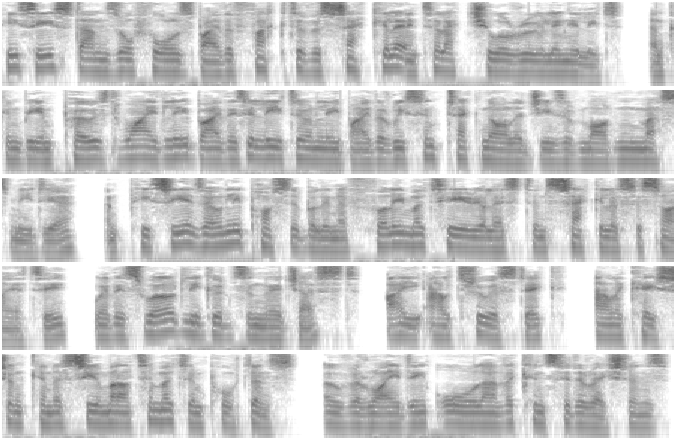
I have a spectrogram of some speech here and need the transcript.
PC stands or falls by the fact of a secular intellectual ruling elite, and can be imposed widely by this elite only by the recent technologies of modern mass media, and PC is only possible in a fully materialist and secular society, where this worldly goods and their just, i.e. altruistic, allocation can assume ultimate importance, overriding all other considerations,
